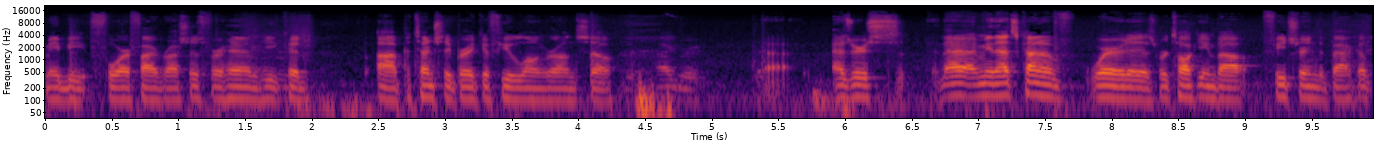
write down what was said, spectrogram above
maybe four or five rushes for him, he could uh, potentially break a few long runs. So I agree. as we're that, I mean, that's kind of where it is. We're talking about featuring the backup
